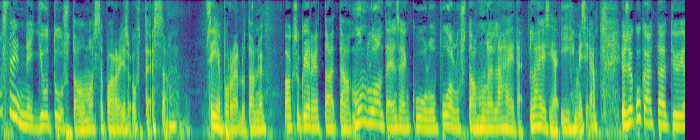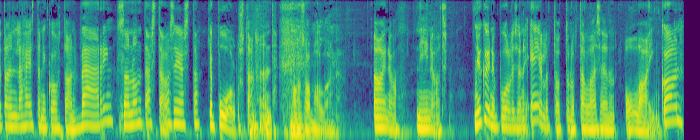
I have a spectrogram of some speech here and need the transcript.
asennejutusta omassa parisuhteessaan. Siihen pureudutaan nyt. Aksu kirjoittaa, että mun luonteeseen kuuluu puolustaa mulle läheitä, läheisiä ihmisiä. Jos joku käyttäytyy jotain läheistäni kohtaan väärin, sanon tästä asiasta ja puolustan häntä. Mä oon samanlainen. Ainoa, niin oot. Nykyinen puolisoni ei ole tottunut tällaiseen lainkaan,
